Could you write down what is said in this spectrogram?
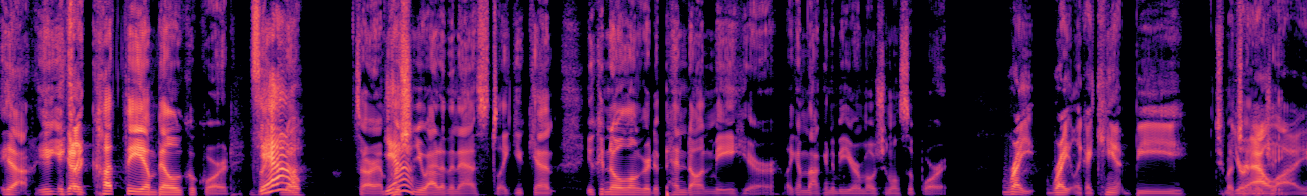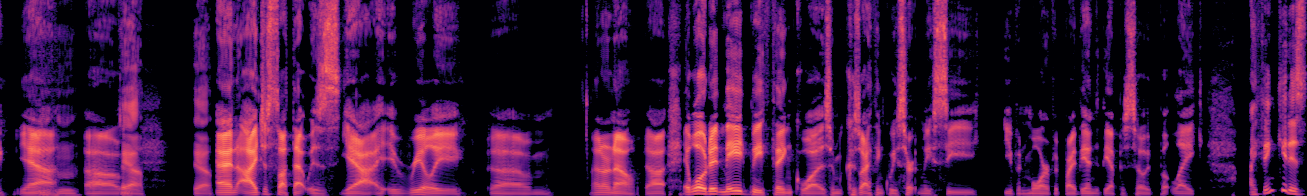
yeah, you, you got to like- cut the umbilical cord. It's like, Yeah. nope. Sorry, I'm Yeah. pushing you out of the nest. Like you can't, you can no longer depend on me here. Like I'm not going to be your emotional support. right right like i can't be Too much your energy. ally yeah Mhm. um Yeah, and i just thought that was yeah it really um i don't know uh and what it made me think was and because i think we certainly see even more of it by the end of the episode but like i think it is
